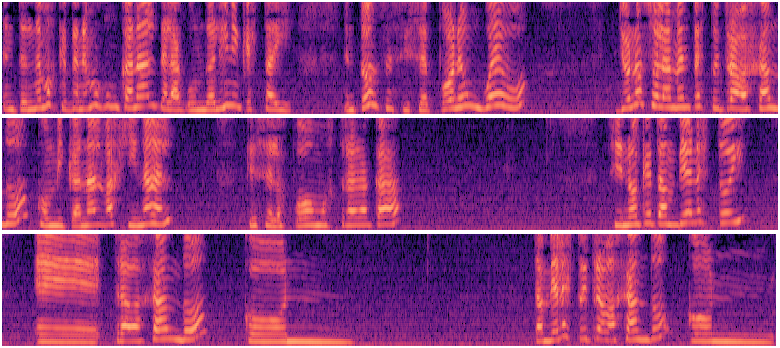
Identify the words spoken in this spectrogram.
Entendemos que tenemos un canal de la kundalini que está ahí. Entonces, si se pone un huevo, yo no solamente estoy trabajando con mi canal vaginal, que se los puedo mostrar acá, sino que también estoy eh, trabajando con... También estoy trabajando con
